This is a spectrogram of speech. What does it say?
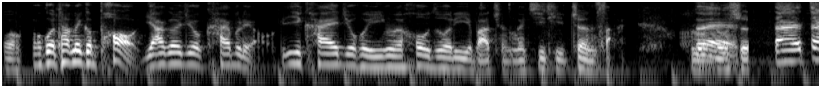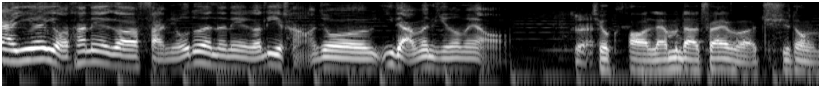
包包括它那个炮压根就开不了，一开就会因为后坐力把整个机体震散。对，但是但是因为有它那个反牛顿的那个立场，就一点问题都没有。对，就靠 Lambda Driver 驱动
